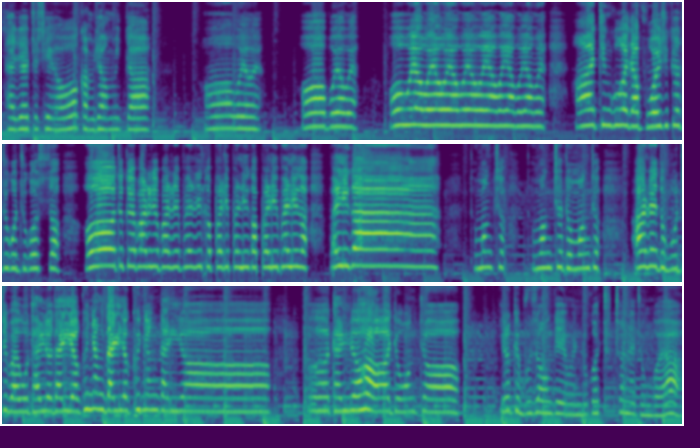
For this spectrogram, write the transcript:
살려주세요. 감사합니다. 어 뭐야 뭐야. 어 뭐야 뭐야. 어 뭐야 뭐야 뭐야 뭐야 뭐야 뭐야 뭐야 뭐야. 아 친구가 나 부활시켜주고 죽었어. 어 어떻게 빠르게 빨리 빨리 가 빨리 빨리 가 빨리 빨리 가 빨리 가. 도망쳐 도망쳐 도망쳐. 아래도 보지 말고 달려 달려. 그냥 달려 그냥 달려 어 달려. 도망쳐 이렇게 무서운 게임을 누가 추천해 준 거야?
